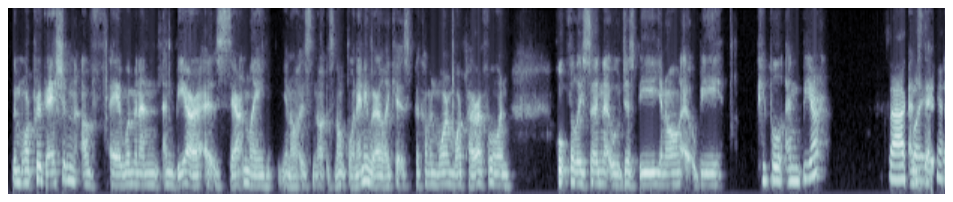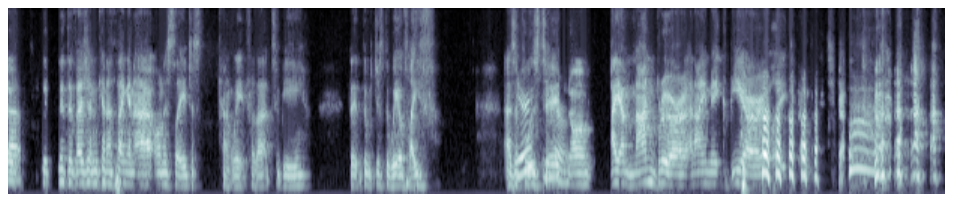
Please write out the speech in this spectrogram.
the more progression of uh, women in, in beer is certainly you know it's not it's not going anywhere. Like it's becoming more and more powerful, and hopefully soon it will just be you know it will be people in beer exactly instead yeah. of the, the, division kind of thing. And I honestly just can't wait for that to be the, the just the way of life, as opposed to you know I am man brewer and I make beer. Like,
